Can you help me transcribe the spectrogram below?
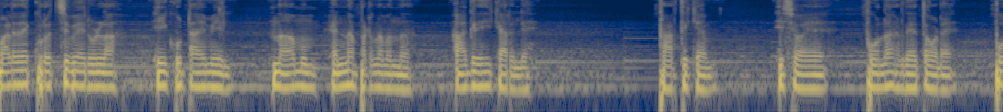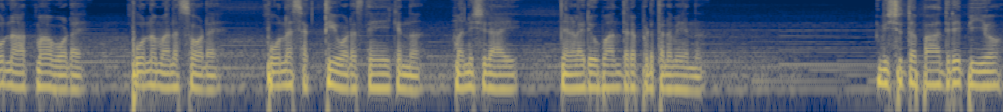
വളരെ കുറച്ച് പേരുള്ള ഈ കൂട്ടായ്മയിൽ നാമും എണ്ണപ്പെടണമെന്ന് ആഗ്രഹിക്കാറില്ലേ? പ്രാർത്ഥിക്കാം. ഈശോയെ പൂർണ ഹൃദയത്തോടെ പൂർണ ആത്മാവോടെ പൂർണ മനസ്സോടെ പൂർണ ശക്തിയോടെ സ്നേഹിക്കുന്ന മനുഷ്യരായി ഞങ്ങളെ രൂപാന്തരപ്പെടുത്തണമേ എന്ന്. വിശുദ്ധ പാതിരെ പിയോ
